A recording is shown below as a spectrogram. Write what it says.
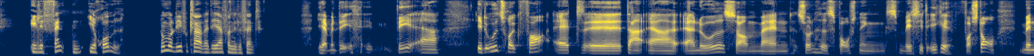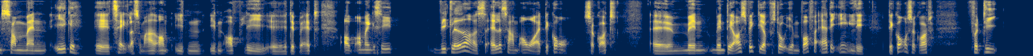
elefanten i rummet. Nu må du lige forklare, hvad det er for en elefant. Jamen det, det er et udtryk for, at øh, der er, er noget, som man sundhedsforskningsmæssigt ikke forstår, men som man ikke øh, taler så meget om i den, i den offentlige øh, debat. Og, og man kan sige, vi glæder os alle sammen over, at det går så godt. Øh, men, men det er også vigtigt at forstå, jamen hvorfor er det egentlig, det går så godt? Fordi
